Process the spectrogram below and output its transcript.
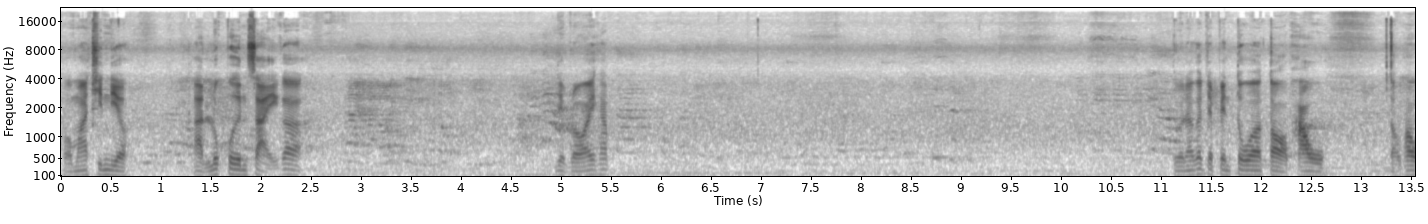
คอมาชิ้นเดียว อัดลูกปืนใส่ก็ เรียบร้อยครับตัวนั้นก็จะเป็นตัวต่อเผา ต่อเผา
